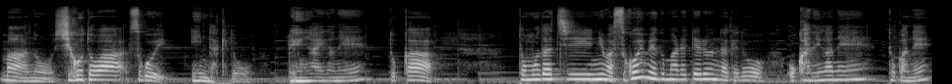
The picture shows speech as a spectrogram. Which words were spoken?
まああの仕事はすごいいいんだけどがねとか友達にはすごい恵まれてるんだけどお金がねとかね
